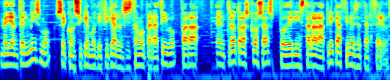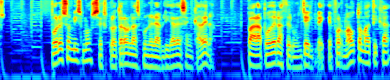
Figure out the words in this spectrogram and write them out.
Mediante el mismo se consigue modificar el sistema operativo para, entre otras cosas, poder instalar aplicaciones de terceros. Por eso mismo se explotaron las vulnerabilidades en cadena, para poder hacer un jailbreak de forma automática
